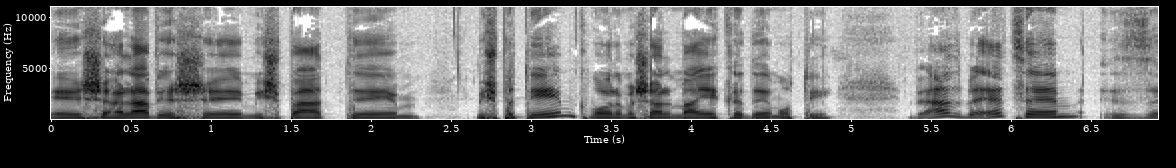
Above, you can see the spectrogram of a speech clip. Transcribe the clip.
אה, שעליו יש אה, משפט, אה, משפטים, כמו למשל מה יקדם אותי. ואז בעצם זה,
